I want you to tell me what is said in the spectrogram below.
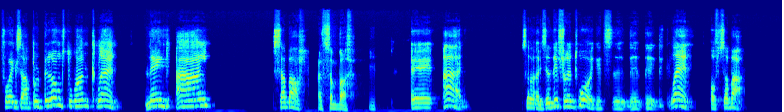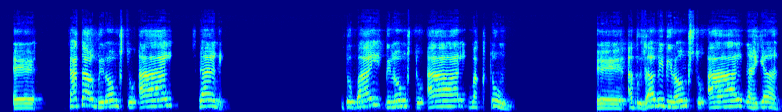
for example, belongs to one clan named Al Sabah. Al Sabah uh, Ad. So it's a different word. It's the, the, the, the clan of Sabah. Uh, Qatar belongs to Al Thani. Dubai belongs to Al Maktoum. Uh, Abu Dhabi belongs to Al Nahyan.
